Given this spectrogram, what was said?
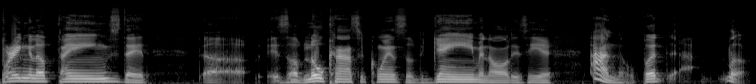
bringing up things that uh, is of no consequence of the game and all this here. I know, but uh, look,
